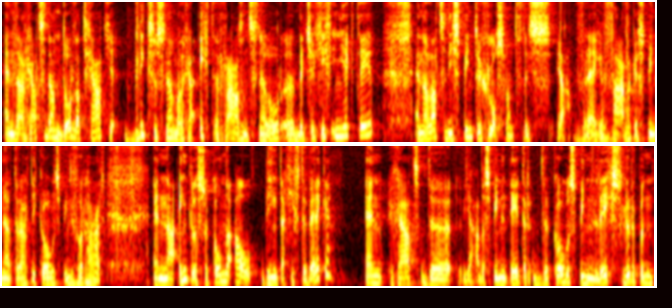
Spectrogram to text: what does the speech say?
En daar gaat ze dan door dat gaatje bliksemsnel, maar dat gaat echt razendsnel hoor, een beetje gif injecteren. En dan laat ze die spin terug los, want het is ja, een vrij gevaarlijke spin uiteraard, die kogelspin voor haar. En na enkele seconden al begint dat gif te werken. En gaat de, ja, de spinneneter de kogelspin leegslurpen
